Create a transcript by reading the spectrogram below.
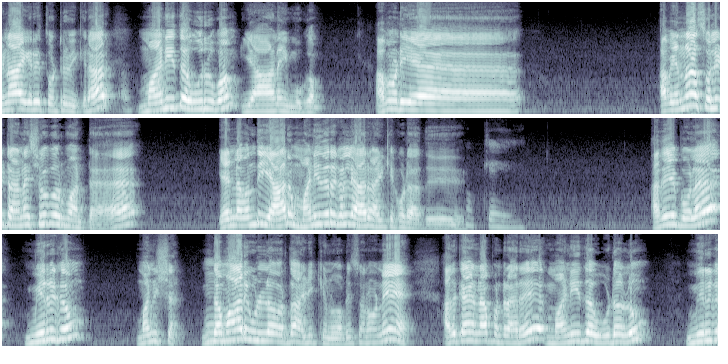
விநாயகரை தோற்றுவிக்கிறார். மனித உருவம் யானை முகம். அவனுடைய அவன் என்ன சொல்லிட்டான்னா சிவபெருமான்ட்ட என்னை வந்து யாரும் மனிதர்கள் யாரும் அழிக்கக்கூடாது. அதே போல மிருகம் மனுஷன். இந்த மாதிரி உள்ளவர் தான் அழிக்கணும் அப்படின்னு சொன்ன உடனே அதுக்காக என்ன பண்றாரு? மனித உடலும் மிருக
